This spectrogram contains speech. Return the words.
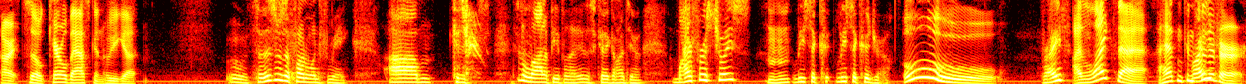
All right. So Carole Baskin, who you got? Ooh, so this was a fun one for me, because there's there's a lot of people that this could have gone to. My first choice, Mm-hmm. Lisa Lisa Kudrow, Ooh, right? I like that. I hadn't considered Right? her.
